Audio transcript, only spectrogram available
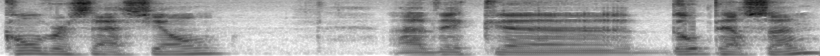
conversation avec euh, d'autres personnes?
